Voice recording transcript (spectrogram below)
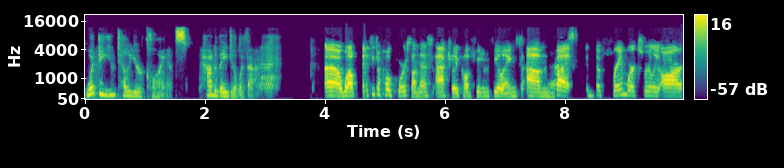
what do you tell tell your clients? How do they deal with that? Uh, well, I teach a whole course on this actually called Food and Feelings. Um, yes. But the frameworks really are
